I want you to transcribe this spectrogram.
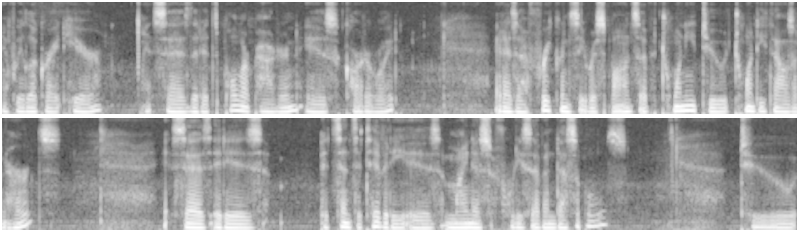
If we look right here, it says that its polar pattern is cardioid. It has a frequency response of 20 to 20,000 hertz. It says it is its sensitivity is minus 47 decibels to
